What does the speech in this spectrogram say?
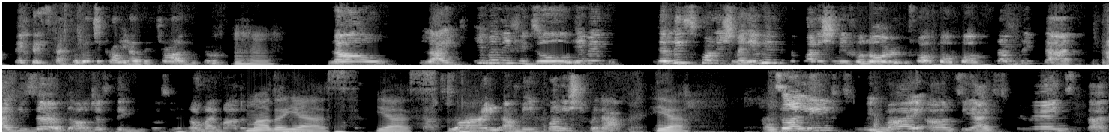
affected psychologically as a child because Mm-hmm. now, like, even if you do, even the least punishment, even punish me for no for, for, for something that I deserved, I'll just think because you're not my mother. mother yes yes That's why I'm being punished for that. yeah And so I lived with my auntie. I experienced that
